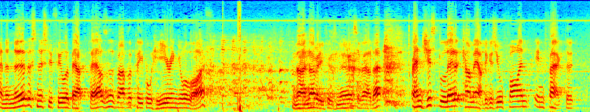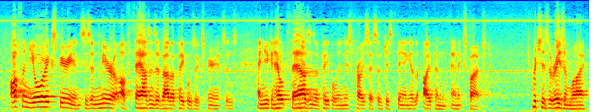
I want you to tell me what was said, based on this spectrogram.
and the nervousness you feel about thousands of other people hearing your life. No, nobody feels nervous about that. And just let it come out because you'll find, in fact, that often your experience is a mirror of thousands of other people's experiences and you can help thousands of people in this process of just being open and exposed. Which is the reason why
